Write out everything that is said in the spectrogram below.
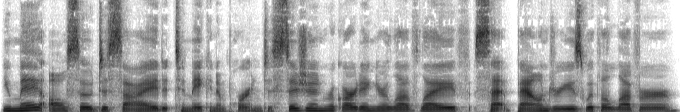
You may also decide to make an important decision regarding your love life, set boundaries with a lover,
